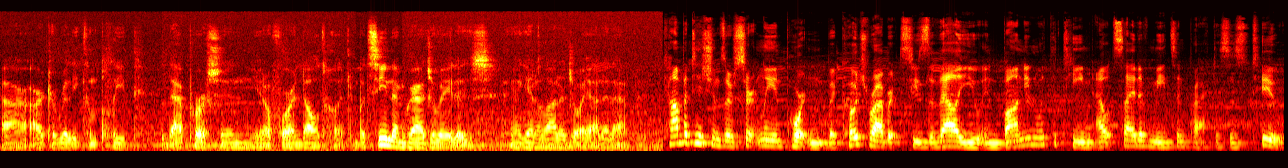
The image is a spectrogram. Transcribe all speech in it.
are, are, to really complete that person, you know, for adulthood. But seeing them graduate is, I get a lot of joy out of that. Competitions are certainly important, but Coach Roberts sees the value in bonding with the team outside of meets and practices too.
